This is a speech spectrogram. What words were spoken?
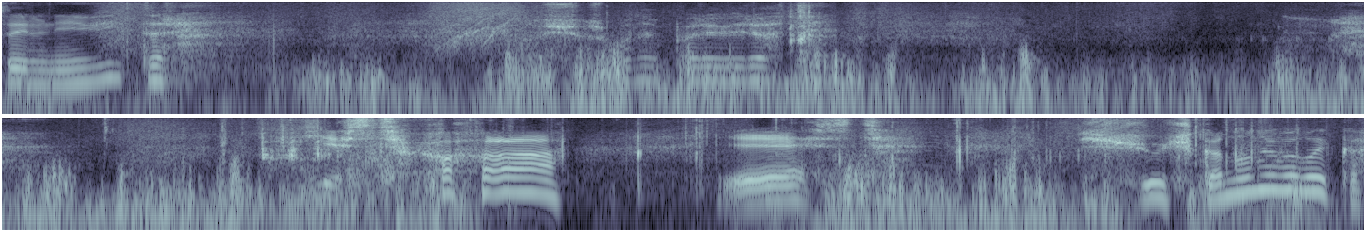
Сильний вітер. Ну що ж будемо перевіряти. Єсть! Ха-ха! Єсть! Щучка, ну невелика.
